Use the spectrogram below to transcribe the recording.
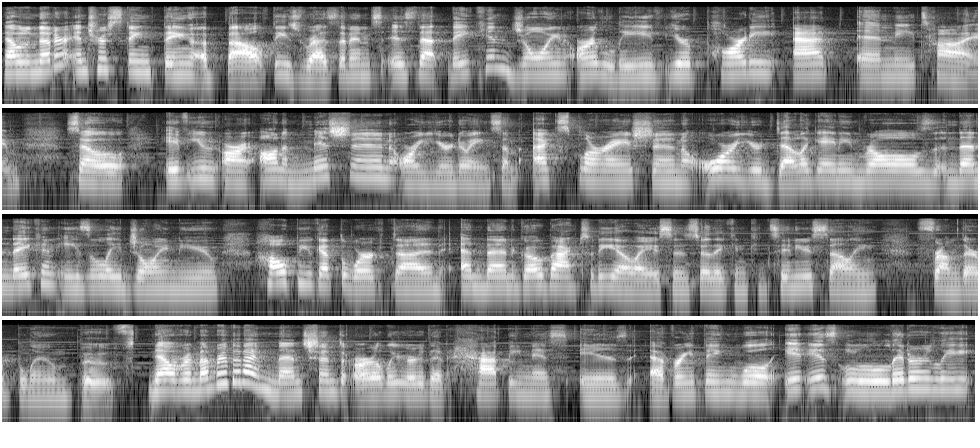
Now, another interesting thing about these residents is that they can join or leave your party at any time. So if you are on a mission or you're doing some exploration or you're delegating roles, then they can easily join you, help you get the work done, and then go back to the oasis so they can continue selling from their Bloom booths. Now, remember that I mentioned earlier that happiness is everything? Well, it is literally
